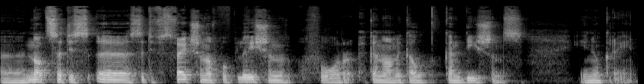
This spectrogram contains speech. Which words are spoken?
uh, not satis- uh, satisfaction of population for economical conditions in Ukraine.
